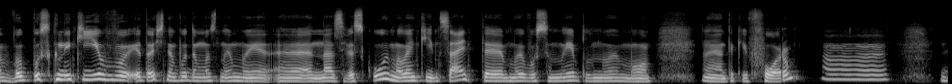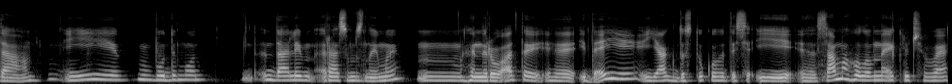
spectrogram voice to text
випускників, і точно будемо з ними е, на зв'язку. І маленький інсайт. Ми восени плануємо такий форум. Да, і будемо далі разом з ними генерувати е, ідеї, як достукуватися. І е, саме головне і ключове,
